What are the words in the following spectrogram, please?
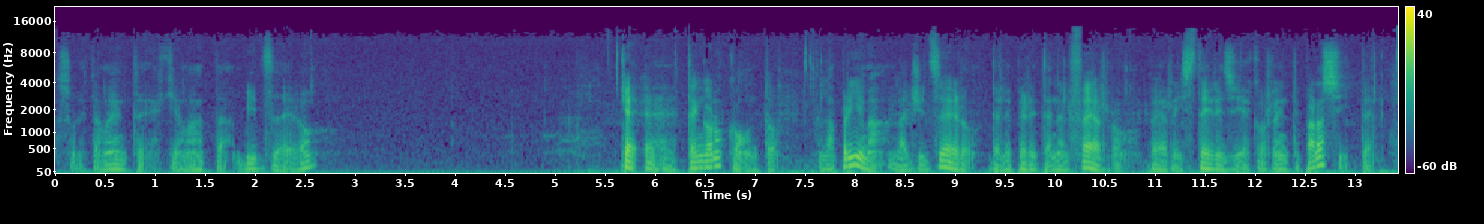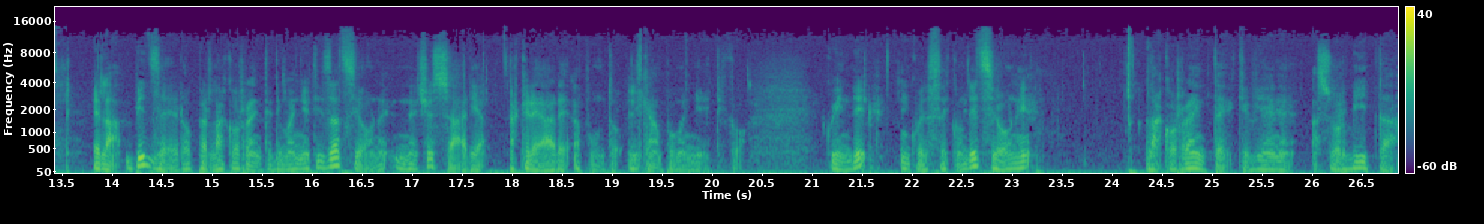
solitamente chiamata B0 che eh, tengono conto la prima, la G0, delle perdite nel ferro per isterisi e correnti parassite e la B0 per la corrente di magnetizzazione necessaria a creare appunto il campo magnetico. Quindi in queste condizioni la corrente che viene assorbita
